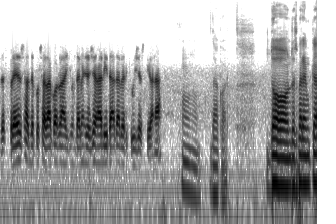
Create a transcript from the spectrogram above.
després s'han de posar d'acord l'Ajuntament i la Generalitat a veure qui ho gestiona. Uh -huh. D'acord. Doncs esperem que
